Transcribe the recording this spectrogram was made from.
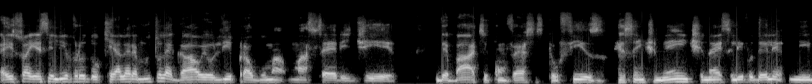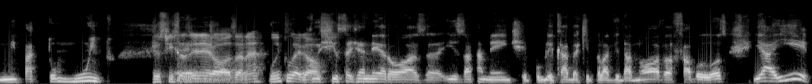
É isso aí. Esse livro do Keller é muito legal. Eu li para alguma uma série de debates e conversas que eu fiz recentemente, né? Esse livro dele me, me impactou muito Justiça é, Generosa, né? Muito legal. Justiça Generosa, exatamente, publicado aqui pela Vida Nova, fabuloso. E aí,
